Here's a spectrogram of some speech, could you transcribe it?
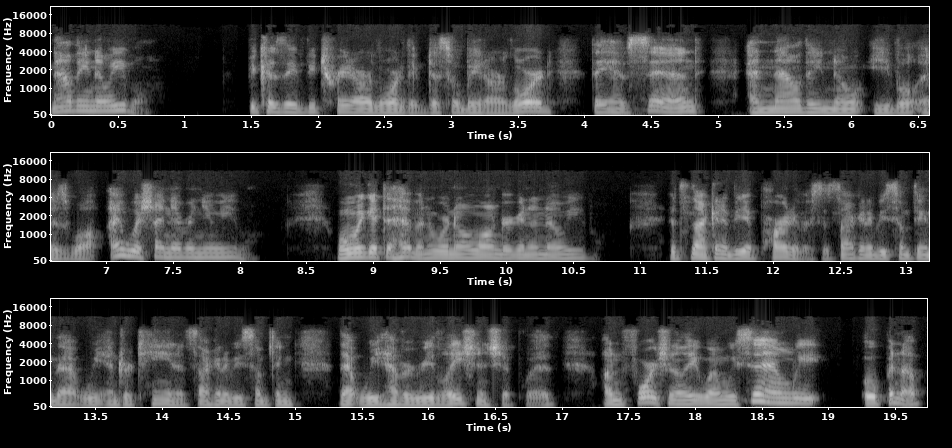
now they know evil because they've betrayed our Lord, they've disobeyed our Lord, they have sinned, and now they know evil as well. I wish I never knew evil. When we get to heaven, we're no longer going to know evil. It's not going to be a part of us. It's not going to be something that we entertain. It's not going to be something that we have a relationship with. Unfortunately, when we sin, we open up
